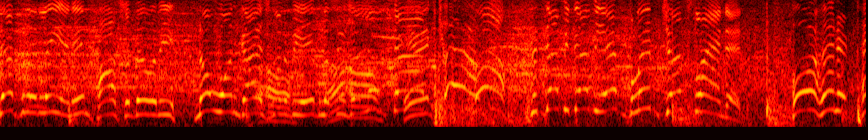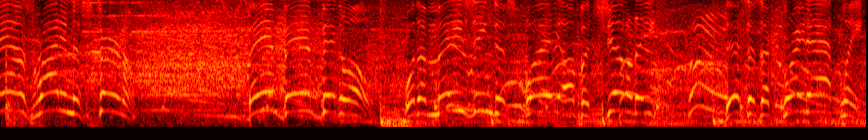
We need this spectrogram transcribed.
Definitely an impossibility. No one guy's going to be able to do that. Look oh, oh. out. Here it comes. Oh, the WWF blimp just landed. 400 pounds right in the sternum. Bam Bam Bigelow with amazing display of agility. This is a great athlete.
